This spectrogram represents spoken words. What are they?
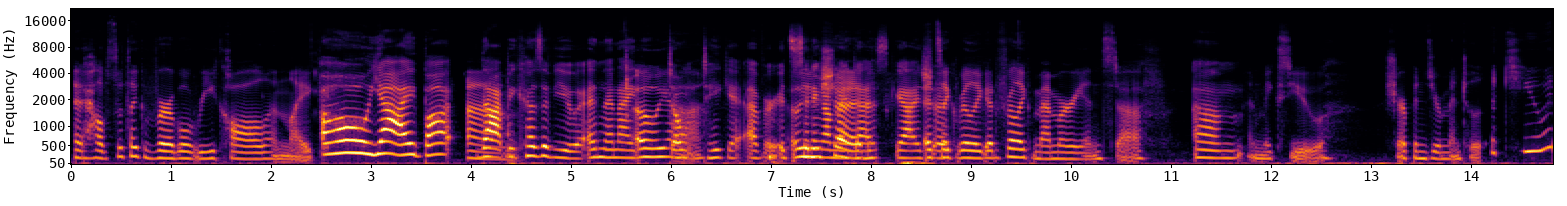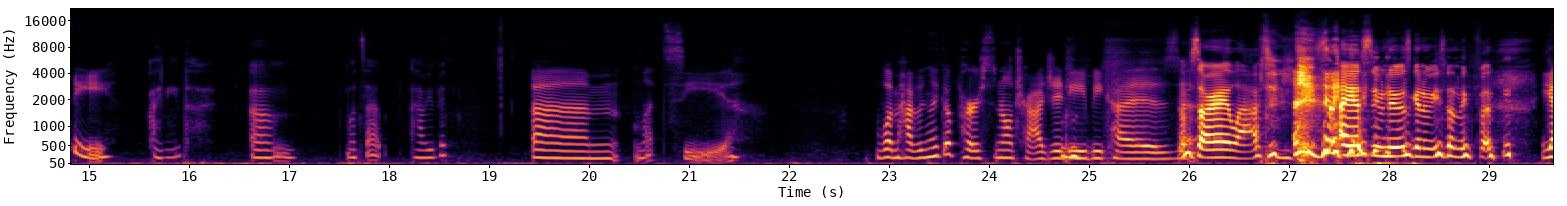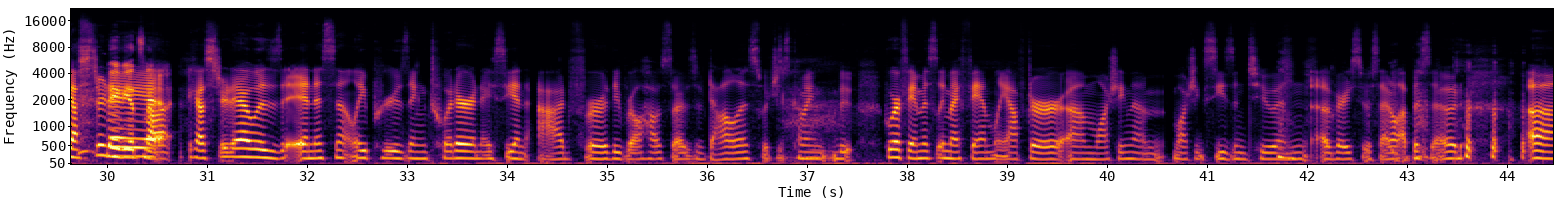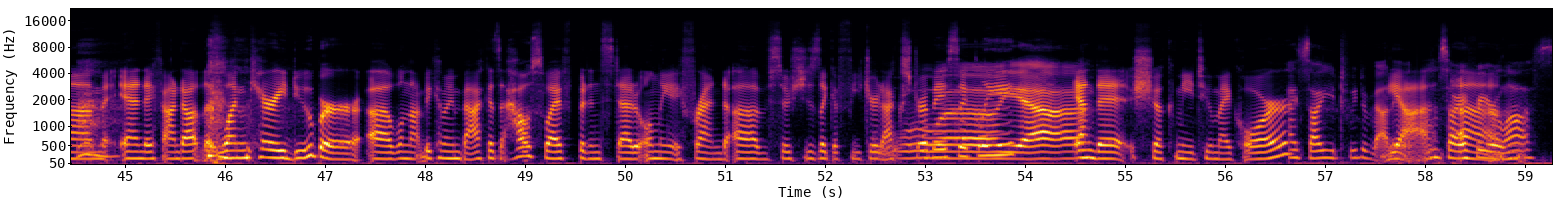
it helps with like verbal recall and like Oh yeah, I bought that Um, because of you, and then I oh, yeah. don't take it ever. It's Oh, sitting on my desk. Yeah, I should. it's like really good for like memory and stuff um, and makes you sharpens your mental acuity I need that. Um, what's up? How have you been? Um, let's see. Well, I'm having like a personal tragedy because I'm sorry, I laughed. I assumed it was gonna be something funny. Yesterday it's not. Yesterday I was innocently perusing Twitter and I see an ad for the Real Housewives of Dallas, which is coming who are famously my family after um, watching them watching season 2 and a very suicidal episode. Um, and I found out that one Cary Deuber uh, will not be coming back as a housewife, but instead only a friend of. So she's like a featured extra, Whoa, basically. Yeah. And it shook me to my core. I saw you tweet about it. Yeah, I'm sorry for your um, loss.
